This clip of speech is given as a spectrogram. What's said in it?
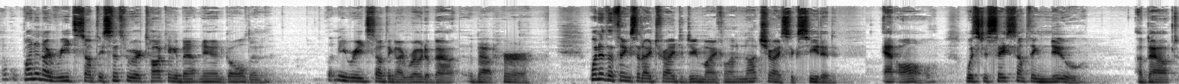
Why don't I read something since we were talking about Nan Goldin? Let me read something I wrote about about her. One of the things that I tried to do, Michael, and I'm not sure I succeeded at all was to say something new about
